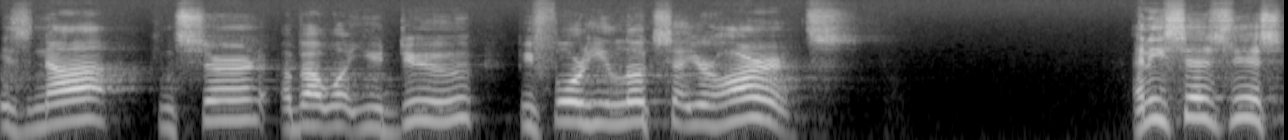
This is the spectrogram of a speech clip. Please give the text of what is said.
is not concerned about what you do before he looks at your hearts. And he says this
